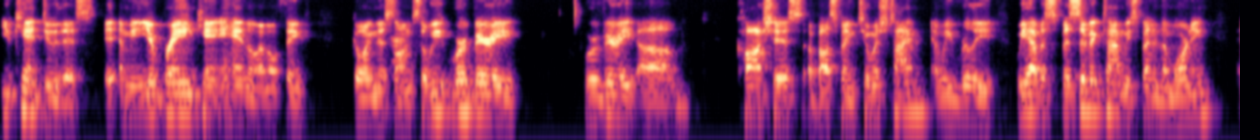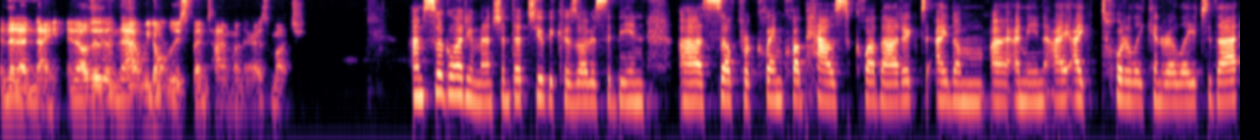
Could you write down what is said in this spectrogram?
you can't do this. It, i mean your brain can't handle i don't think going this long. So we we're very we're very um, cautious about spending too much time and we really we have a specific time we spend in the morning and then at night. And other than that we don't really spend time on there as much I'm so glad you mentioned that too, because obviously being a self-proclaimed clubhouse club addict, I don't. I, I mean, I, I, totally can relate to that,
